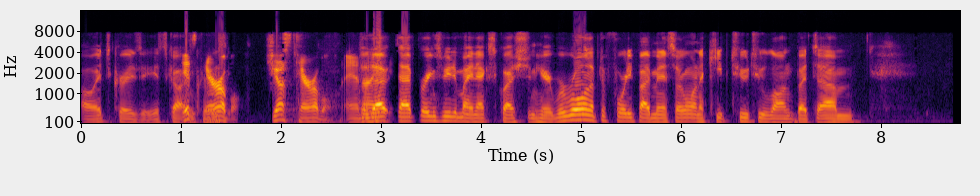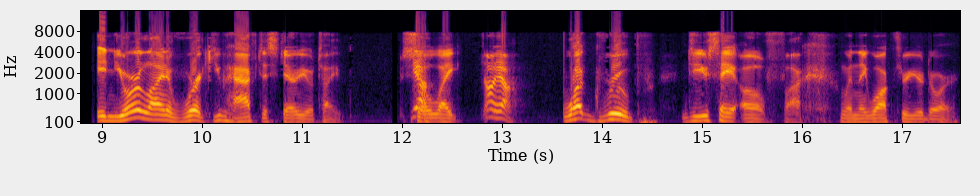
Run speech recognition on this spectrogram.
Oh, it's crazy. It's gotten It's crazy. terrible, just terrible. And So I, that that brings me to my next question here. We're rolling up to 45 minutes. So I don't want to keep too too long, but um in your line of work, you have to stereotype. So Yeah. like oh yeah, what group do you say, "Oh fuck," when they walk through your door?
